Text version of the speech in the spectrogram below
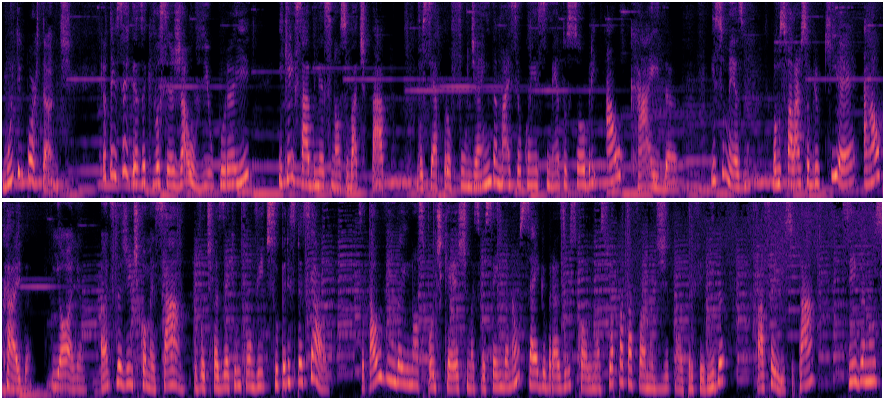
muito importante, que eu tenho certeza que você já ouviu por aí e quem sabe nesse nosso bate-papo você aprofunde ainda mais seu conhecimento sobre Al-Qaeda. Isso mesmo, vamos falar sobre o que é a Al-Qaeda. E olha, antes da gente começar, eu vou te fazer aqui um convite super especial. Você está ouvindo aí nosso podcast, mas se você ainda não segue o Brasil Escola na sua plataforma digital preferida, faça isso, tá? Siga-nos,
